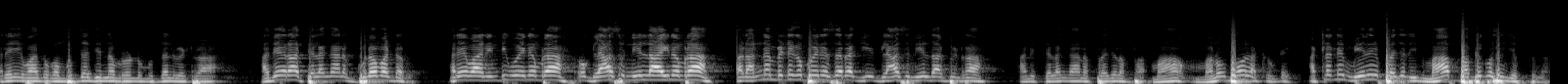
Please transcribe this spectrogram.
అరే వాంత ఒక ముద్ద తిన్నాం రెండు ముద్దలు పెట్టరా. అదేరా తెలంగాణ గుణం అంటారు. అరే వాని ఇంటికి పోయినాం రా ఒక గ్లాసు నీళ్ళు తాగినాం రా. వాడు అన్నం పెట్టకపోయినా సరే గ్లాసు నీళ్ళు తాపిండ్రా అని తెలంగాణ ప్రజల మా మనోభావాలు అట్లుంటాయి. అట్లనే మీరే ప్రజలు ఇది మా పబ్లిక్ కోసం చెప్తున్నా.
